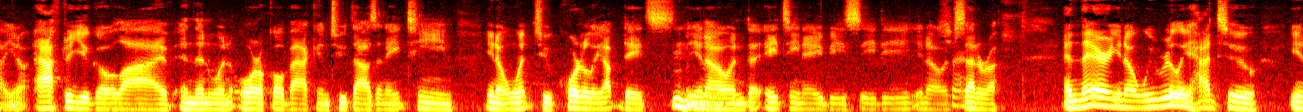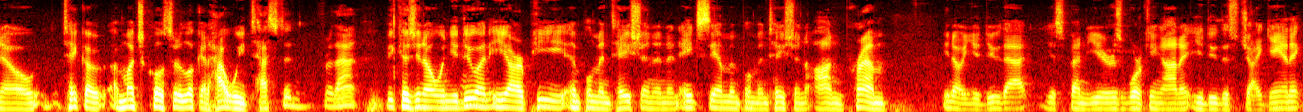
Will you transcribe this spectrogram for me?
uh, you know after you go live and then when oracle back in 2018 you know went to quarterly updates mm-hmm. you know and 18a b c d you know sure. et cetera and there, you know, we really had to, you know, take a, a, much closer look at how we tested for that. Because, you know, when you do an ERP implementation and an HCM implementation on prem, you know, you do that, you spend years working on it, you do this gigantic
